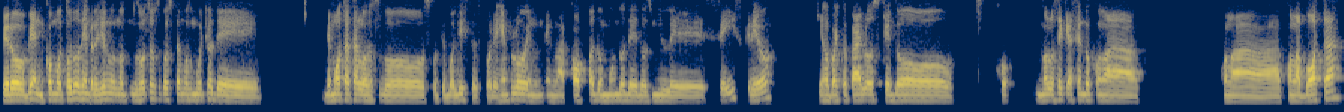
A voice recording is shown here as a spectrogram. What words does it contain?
pero bien, como todos en Brasil, no- nosotros gostamos mucho de, de maltratar a los, los futbolistas. Por ejemplo, en, en la Copa do Mundo de 2006, creo, que Roberto Carlos quedó, no lo sé qué haciendo con la, con la, con la bota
